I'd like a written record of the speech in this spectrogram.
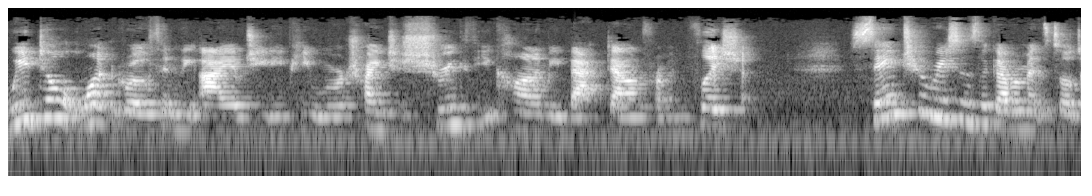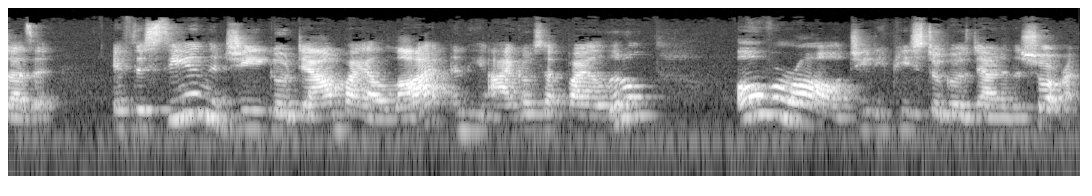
We don't want growth in the I of GDP when we're trying to shrink the economy back down from inflation. Same two reasons the government still does it. If the C and the G go down by a lot and the I goes up by a little, overall GDP still goes down in the short run.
